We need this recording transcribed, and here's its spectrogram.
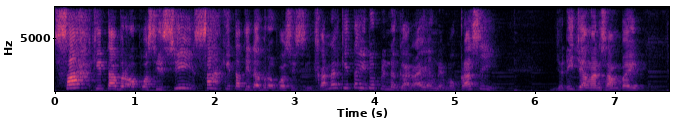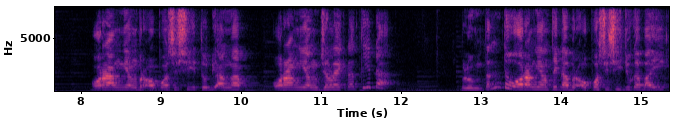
sah kita beroposisi, sah kita tidak beroposisi. Karena kita hidup di negara yang demokrasi. Jadi jangan sampai orang yang beroposisi itu dianggap orang yang jelek dan tidak. Belum tentu orang yang tidak beroposisi juga baik.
